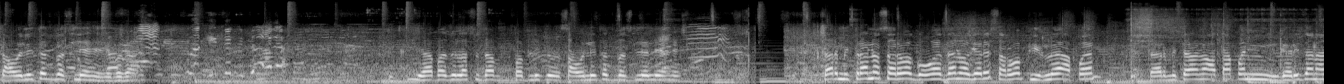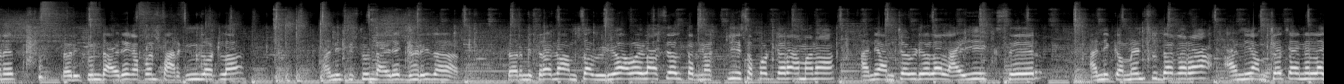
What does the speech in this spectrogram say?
सावलीतच बसली आहे हे बघा. या बाजूला सुद्धा पब्लिक सावलीतच बसलेली आहे. तर मित्रांनो सर्व गोवर्धन वगैरे सर्व फिरलोय आपण. तर मित्रांनो आता आपण घरी जाणार आहेत. तर इथून डायरेक्ट आपण पार्किंग लॉटला आणि तिथून डायरेक्ट घरी जाणार. तर मित्रांनो आमचा व्हिडिओ आवडला असेल तर नक्की सपोर्ट करा आम्हाला आणि आमच्या व्हिडिओला लाईक शेअर आणि कमेंटसुद्धा करा आणि आमच्या चॅनलला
